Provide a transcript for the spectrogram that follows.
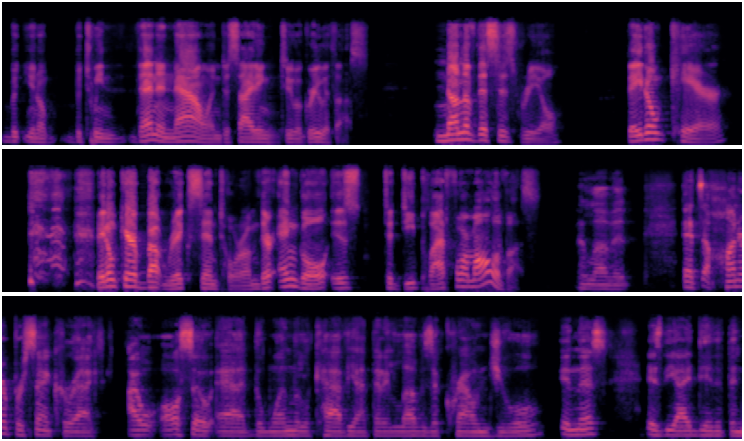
but you know between then and now and deciding to agree with us? None of this is real. They don't care. they don't care about Rick Santorum. Their end goal is to deplatform all of us. I love it. That's a hundred percent correct. I will also add the one little caveat that I love as a crown jewel in this is the idea that the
